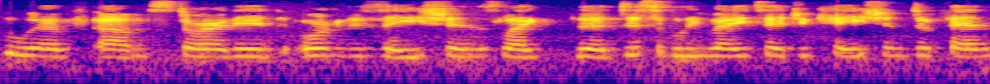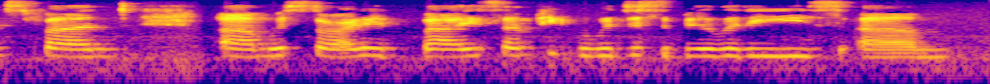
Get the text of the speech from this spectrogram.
who have um, started organizations like the Disability Rights Education Defense Fund um, was started by some people with disabilities. Um,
